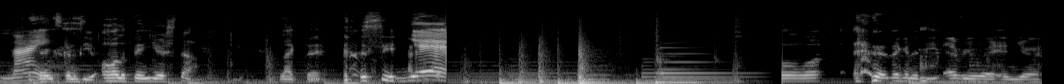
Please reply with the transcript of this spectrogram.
nice. It's going to be all up in your stuff, like the CIA. Yeah. they're going to be everywhere in your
